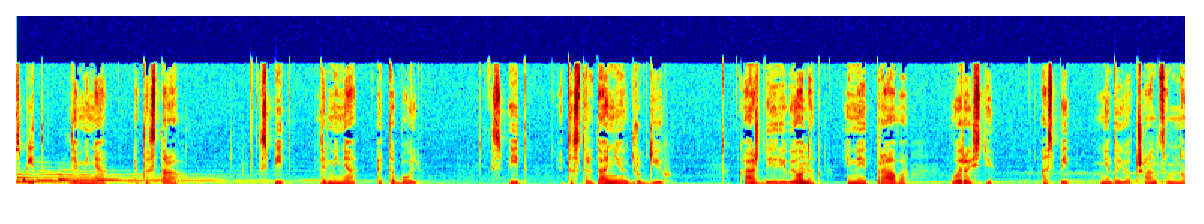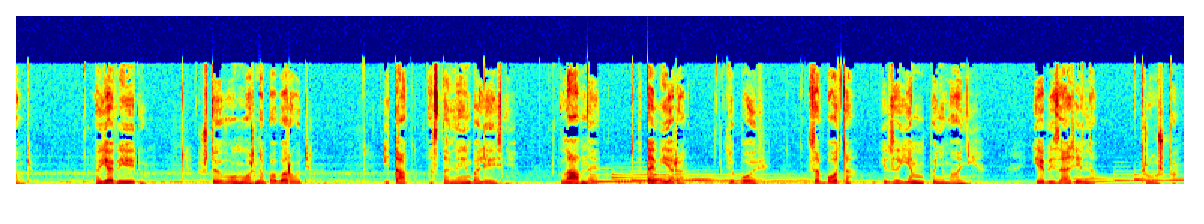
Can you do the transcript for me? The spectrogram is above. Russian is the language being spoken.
Спит для меня это страх. Спит для меня это боль. Спит это страдание других. Каждый ребенок имеет право вырасти, а спит не дает шанса многим. Но я верю, что его можно побороть. И так остальные болезни. Главное – это вера, любовь, забота и взаимопонимание. И обязательно дружба.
